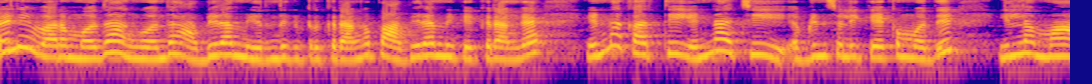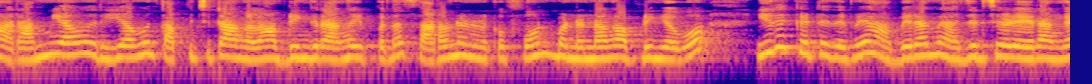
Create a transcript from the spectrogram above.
வெளியே வரும்போது அங்கே வந்து அபிராமி இருந்துக்கிட்டு இருக்கிறாங்க இப்போ அபிராமி கேட்குறாங்க என்ன கார்த்தி என்னாச்சு? அப்படின்னு சொல்லி கேட்கும்போது இல்லைம்மா ரம்யாவும் ரியாவும் தப்பிச்சிட்டாங்களாம் அப்படிங்கிறாங்க. இப்போ தான் சரவணன் எனக்கு ஃபோன் பண்ணுனாங்க அப்படிங்கவும் இது கேட்டதுமே அபிராமி அதிர்ச்சி அடைகிறாங்க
